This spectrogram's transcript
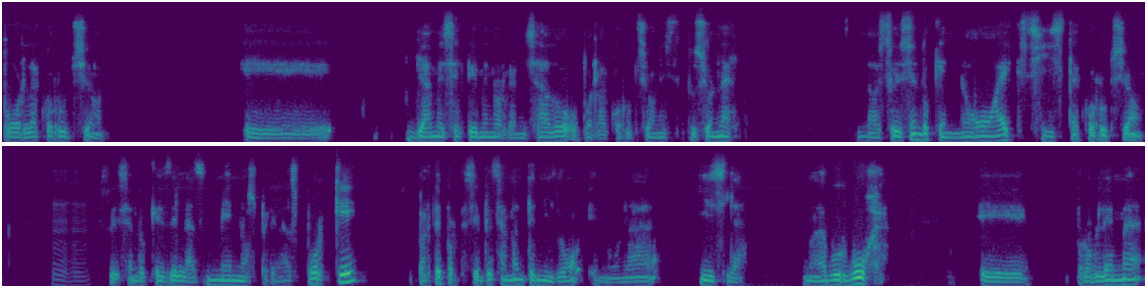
por la corrupción. Eh, llámese el crimen organizado o por la corrupción institucional. No estoy diciendo que no exista corrupción. Estoy diciendo que es de las menos perenas. ¿Por qué? Aparte porque siempre se ha mantenido en una isla, en una burbuja. Eh, problema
